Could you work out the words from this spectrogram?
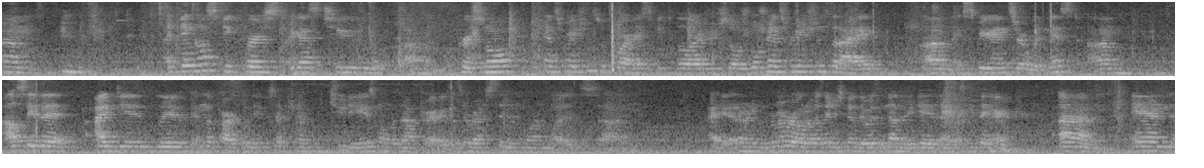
Um, I think I'll speak first, I guess, to um, personal transformations before I speak to the larger social transformations that I um, experienced or witnessed. Um, I'll say that I did live in the park with the exception of two days. One was after I was arrested, and one was um, I, I don't even remember what it was. I just know there was another day that I wasn't there. Um, and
